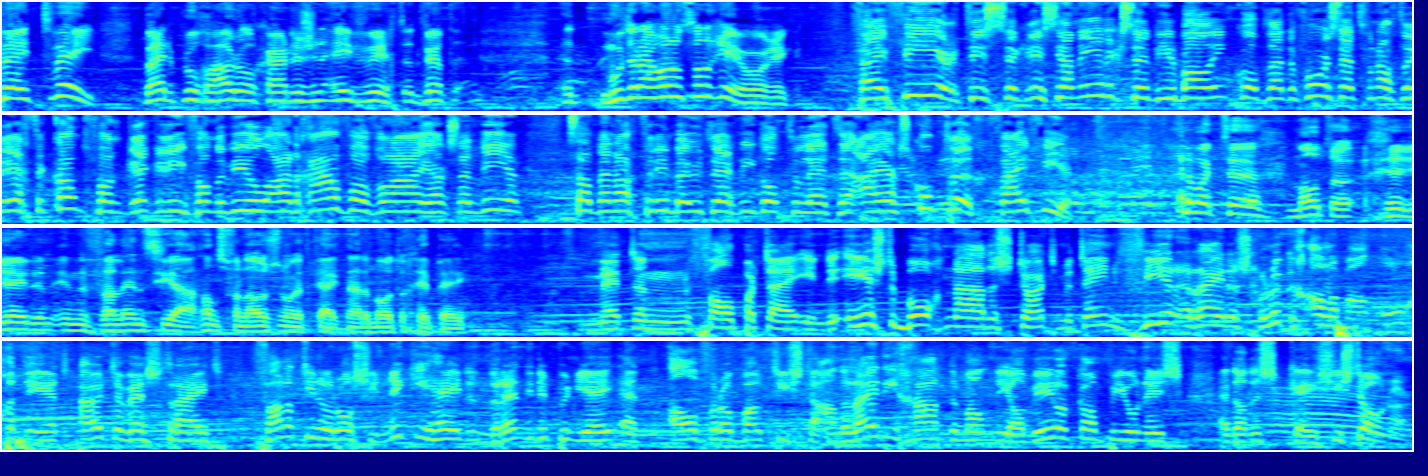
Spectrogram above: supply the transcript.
2-2. Beide ploegen houden elkaar dus in evenwicht. Het, werd, het moet er naar Ronald van der Geer, hoor ik. 5-4. Het is Christian Eriksen die de bal inkomt uit de voorzet vanaf de rechterkant van Gregory van der Wiel. Aardige aanval van Ajax. En weer staat men achterin bij Utrecht niet op te letten. Ajax komt terug. 5-4. En er wordt uh, motor gereden in Valencia. Hans van Oosnoord kijkt naar de MotoGP. Met een valpartij in de eerste bocht na de start. Meteen vier rijders gelukkig allemaal ongedeerd uit de wedstrijd. Valentino Rossi, Nicky Heden, Randy de Punier en Alvaro Bautista. Aan de leiding gaat de man die al wereldkampioen is. En dat is Casey Stoner.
